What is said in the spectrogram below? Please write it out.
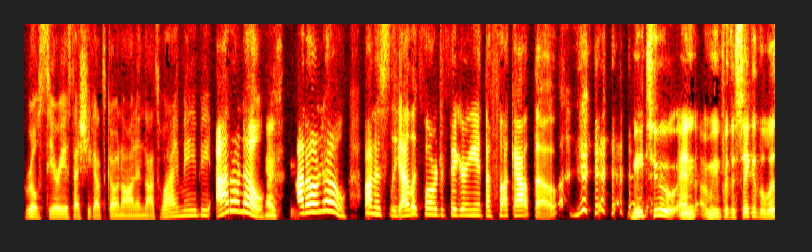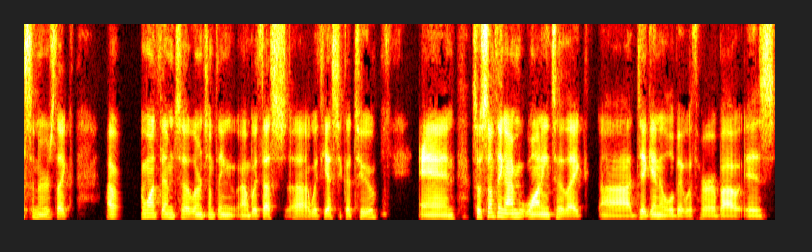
real serious that she got going on and that's why maybe i don't know I, I don't know honestly i look forward to figuring it the fuck out though me too and i mean for the sake of the listeners like i want them to learn something uh, with us uh, with jessica too and so something i'm wanting to like uh dig in a little bit with her about is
